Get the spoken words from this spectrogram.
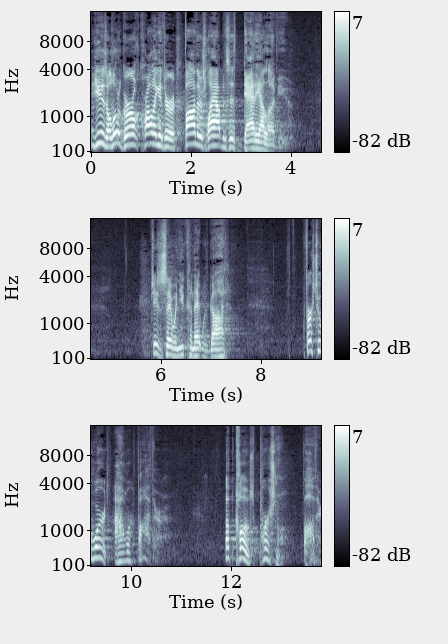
used a little girl crawling into her father's lap and says, Daddy, I love you. Jesus said, when you connect with God, the first two words, our Father. Up close, personal Father.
